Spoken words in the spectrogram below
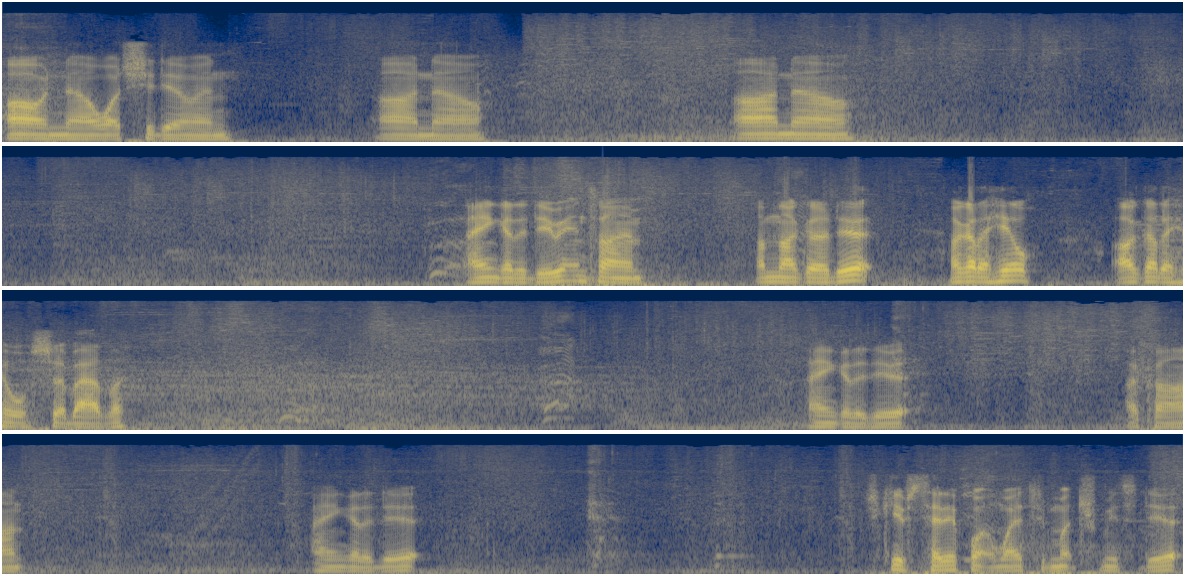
Oh no, what's she doing? Oh no. Oh no. I ain't gonna do it in time. I'm not gonna do it. I gotta heal. I gotta heal so badly. I ain't gonna do it. I can't. I ain't gonna do it. She keeps teleporting way too much for me to do it.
